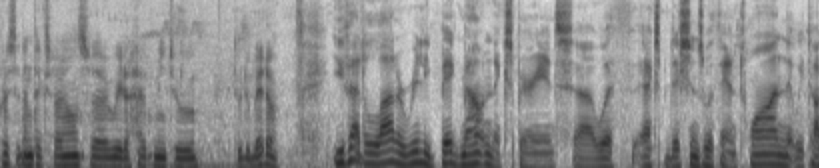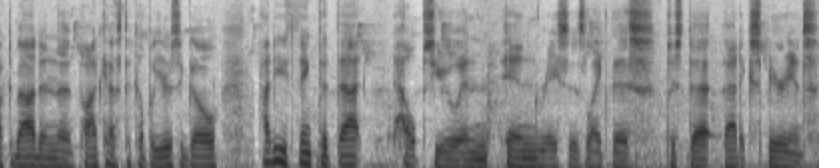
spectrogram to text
precedent experience uh, will help me to to do better. You've had a lot of really big mountain experience uh, with expeditions with Antoine that we talked about in the podcast a couple years ago. How do you think that that helps you in in races like this? Just that that experience.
